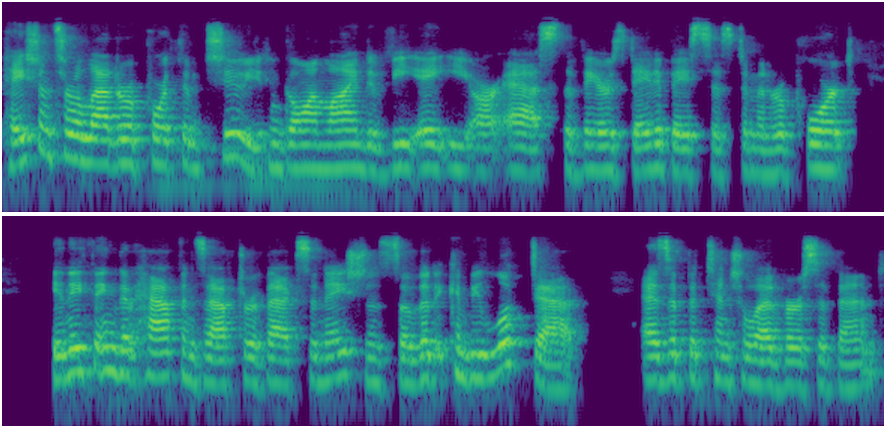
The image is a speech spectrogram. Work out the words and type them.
Patients are allowed to report them too. You can go online to VAERS, the VAERS database system, and report anything that happens after a vaccination so that it can be looked at as a potential adverse event.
